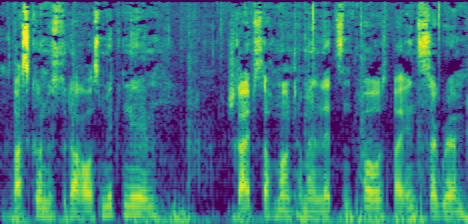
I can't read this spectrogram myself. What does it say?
Was konntest du daraus mitnehmen? Schreib's doch mal unter meinen letzten Post bei Instagram.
